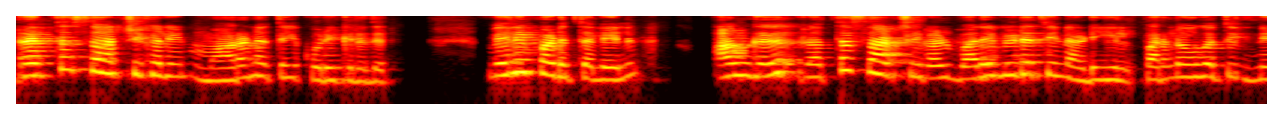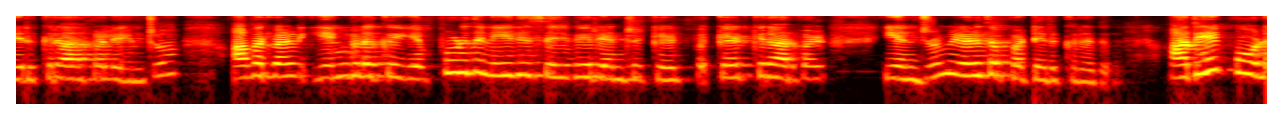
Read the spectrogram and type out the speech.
இரத்த சாட்சிகளின் மரணத்தை குறிக்கிறது. வெளிப்படுத்தலில் அங்கு இரத்த சாட்சிகள் பலிபீடத்தின் அடியில் பரலோகத்தில் நிற்கிறார்கள் என்றும் அவர்கள் எங்களுக்கு எப்பொழுது நீதி செய்வீர் என்று கேட்ப கேட்கிறார்கள் என்றும் எழுதப்பட்டிருக்கிறது. அதே போல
